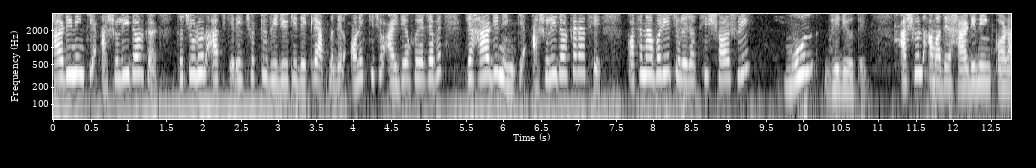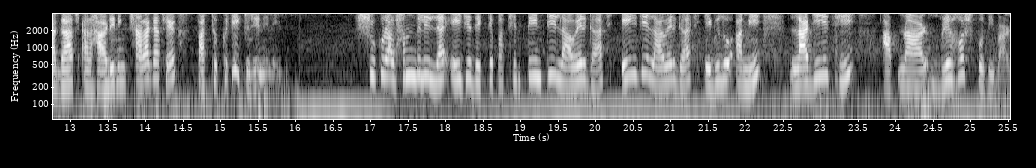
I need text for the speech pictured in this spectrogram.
হার্ডেনিং কি আসলেই দরকার? তো চলুন আজকের এই ছোট্ট ভিডিওটি দেখলে আপনাদের অনেক কিছু আইডিয়া হয়ে যাবে যে হার্ডেনিং কি আসলেই দরকার আছে। কথা না বাড়িয়ে চলে যাচ্ছি সরাসরি মূল ভিডিওতে। আসুন আমাদের হার্ডেনিং করা গাছ আর হার্ডেনিং ছাড়া গাছের পার্থক্যটি একটু জেনে নিই। শুকুর, আলহামদুলিল্লাহ, এই যে দেখতে পাচ্ছেন তিনটি লাউয়ের গাছ। এই যে লাউয়ের গাছ, এগুলো আমি লাগিয়েছি আপনার বৃহস্পতিবার।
